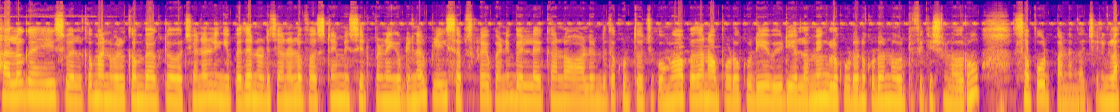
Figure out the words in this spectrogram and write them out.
Hello guys welcome and welcome back to our channel நீங்கள் இப்போ தான் என்னோட சேனலை ஃபஸ்ட் டைம் விசிட் பண்ணீங்க அப்படின்னா ப்ளீஸ் சப்ஸ்கிரைப் பண்ணி பெல் ஐக்கானில் ஆளுன்றதை கொடுத்து வச்சுக்கோங்க. அப்போ தான் நான் போடக்கூடிய வீடியோ எல்லாமே உங்களுக்கு உடனுக்குடன் நோட்டிஃபிகேஷன் வரும். சப்போர்ட் பண்ணுங்கள் சரிங்களா?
